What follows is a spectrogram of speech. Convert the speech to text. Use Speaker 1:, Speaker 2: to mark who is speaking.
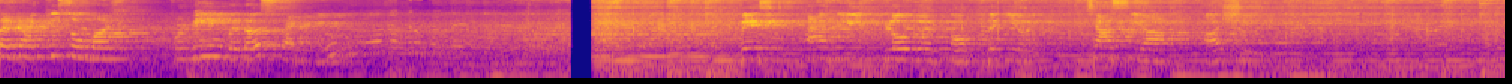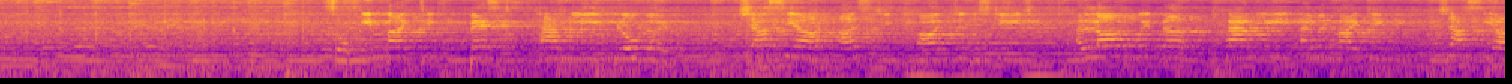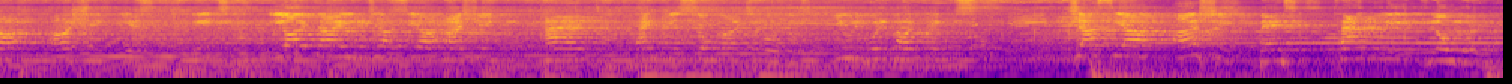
Speaker 1: and thank you so much for being with us. Thank you.
Speaker 2: Best Family Blogger of the Year, Chasia Ashik. So inviting Best Family Blogger, Chasia Ashik onto the stage. Along with the family, I'm inviting Chasia Ashik. Yes, it's your time, Chasia Ashik. And thank you so much for those beautiful comments. Chasia Ashik, Best Family Vlogger.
